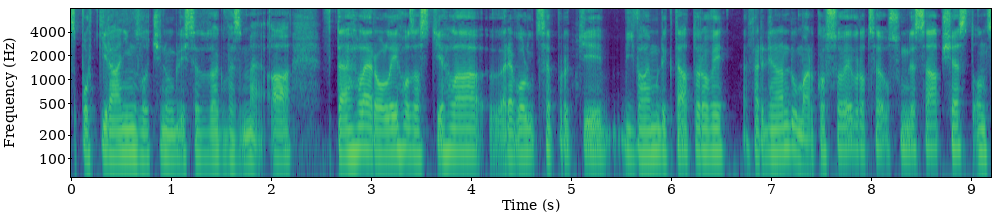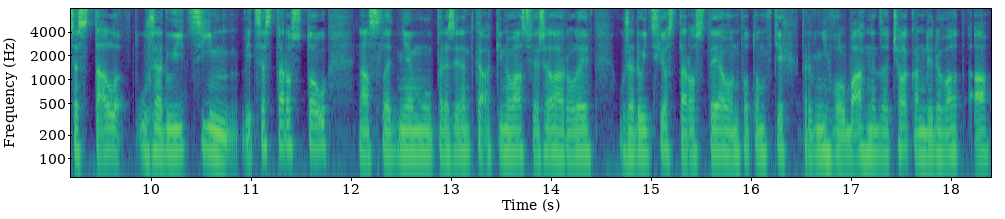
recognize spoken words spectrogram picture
s potíráním zločinu, když se to tak vezme. A v téhle roli ho zastihla revoluce proti bývalému diktátorovi Ferdinandu Markosovi v roce 86. On se stal úřadujícím vicestarostou, následně mu prezidentka Akinová svěřila roli úřadujícího starosty a on potom v těch prvních volbách hned začal kandidovat a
